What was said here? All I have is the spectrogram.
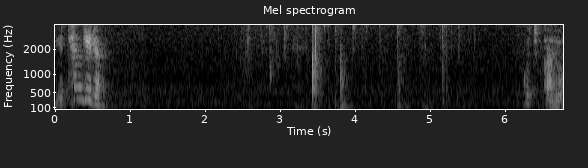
이게 참기름. 고춧가루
